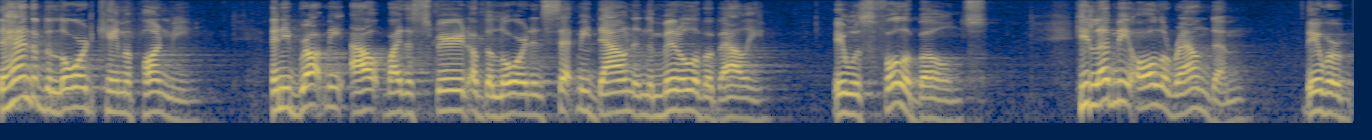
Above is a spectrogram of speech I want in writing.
The hand of the Lord came upon me, and he brought me out by the Spirit of the Lord and set me down in the middle of a valley. It was full of bones. He led me all around them. There were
